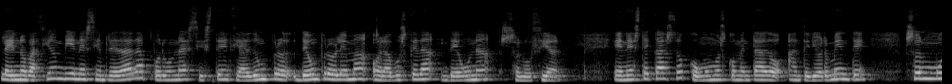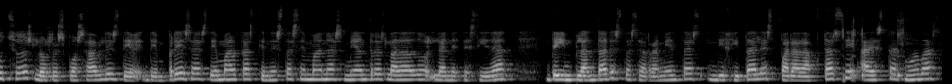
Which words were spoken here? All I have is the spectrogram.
La innovación viene siempre dada por una existencia de un, de un problema o la búsqueda de una solución. En este caso, como hemos comentado anteriormente, son muchos los responsables de, empresas, de marcas que en estas semanas me han trasladado la necesidad de implantar estas herramientas digitales para adaptarse a estas nuevas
